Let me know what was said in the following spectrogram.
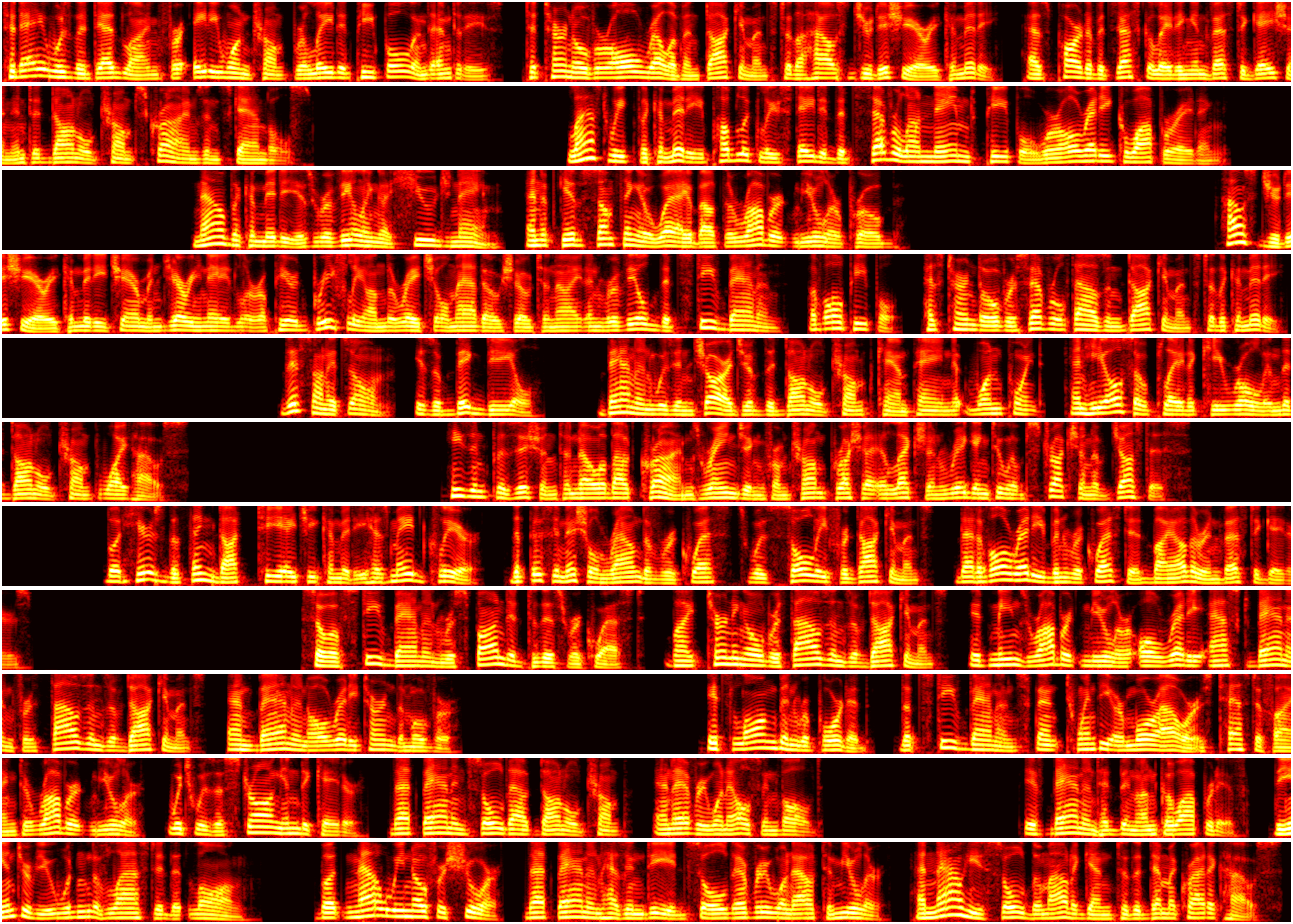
Today was the deadline for 81 Trump-related people and entities to turn over all relevant documents to the House Judiciary Committee as part of its escalating investigation into Donald Trump's crimes and scandals. Last week the committee publicly stated that several unnamed people were already cooperating. Now the committee is revealing a huge name, and it gives something away about the Robert Mueller probe. House Judiciary Committee Chairman Jerry Nadler appeared briefly on The Rachel Maddow Show tonight and revealed that Steve Bannon, of all people, has turned over several thousand documents to the committee. This on its own is a big deal. Bannon was in charge of the Donald Trump campaign at one point, and he also played a key role in the Donald Trump White House. He's in position to know about crimes ranging from Trump-Russia election rigging to obstruction of justice. But here's the thing. The committee has made clear that this initial round of requests was solely for documents that have already been requested by other investigators. So if Steve Bannon responded to this request by turning over thousands of documents, it means Robert Mueller already asked Bannon for thousands of documents and Bannon already turned them over. It's long been reported that Steve Bannon spent 20 or more hours testifying to Robert Mueller, which was a strong indicator that Bannon sold out Donald Trump and everyone else involved. If Bannon had been uncooperative, the interview wouldn't have lasted that long. But now we know for sure that Bannon has indeed sold everyone out to Mueller, and now he's sold them out again to the Democratic House.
